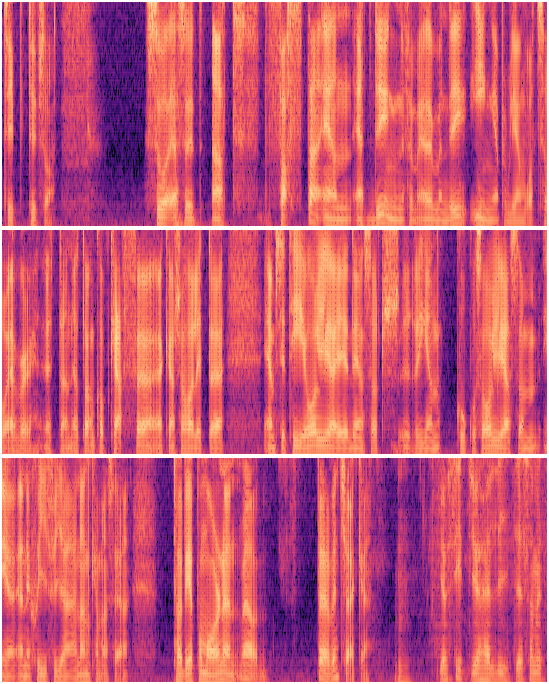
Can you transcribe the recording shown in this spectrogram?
typ, typ så. Så alltså, att fasta en, ett dygn för mig, men det är inga problem whatsoever. Utan jag tar en kopp kaffe, jag kanske har lite MCT-olja, det är en sorts ren kokosolja som är energi för hjärnan kan man säga. Ta det på morgonen, ja, behöver inte käka. Mm. Jag sitter ju här lite som ett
